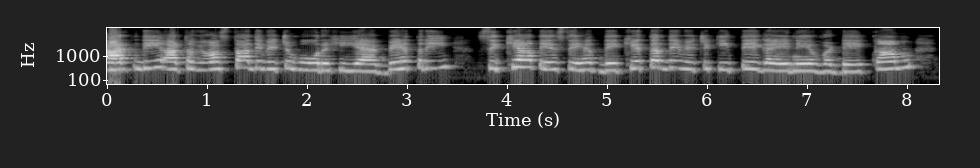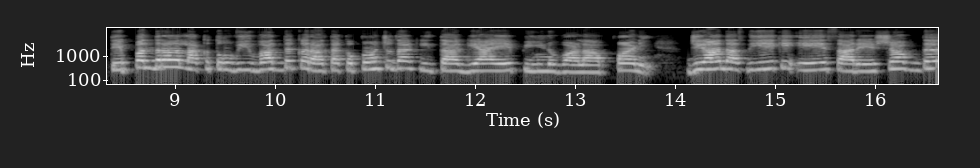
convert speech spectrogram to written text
ਭਾਰਤ ਦੀ ਅਰਥ ਵਿਵਸਥਾ ਦੇ ਵਿੱਚ ਹੋ ਰਹੀ ਹੈ। ਬਿਹਤਰੀ ਸਿੱਖਿਆ ਤੇ ਸਿਹਤ ਦੇ ਖੇਤਰ ਦੇ ਵਿੱਚ ਕੀਤੇ ਗਏ ਨੇ ਵੱਡੇ ਕੰਮ ਤੇ 15 ਲੱਖ ਤੋਂ ਵੀ ਵੱਧ ਘਰਾਂ ਤੱਕ ਪਹੁੰਚਦਾ ਕੀਤਾ ਗਿਆ ਹੈ ਪੀਣ ਵਾਲਾ ਪਾਣੀ। ਜੀ ਹਾਂ, ਦੱਸ ਦਈਏ ਕਿ ਇਹ ਸਾਰੇ ਸ਼ਬਦ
